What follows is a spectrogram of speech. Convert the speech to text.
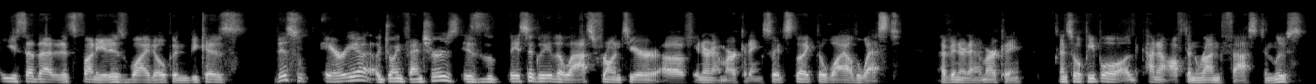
You said that, and it's funny. It is wide open because this area of joint ventures is basically the last frontier of internet marketing. So it's like the wild west of internet marketing. And so people kind of often run fast and loose.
